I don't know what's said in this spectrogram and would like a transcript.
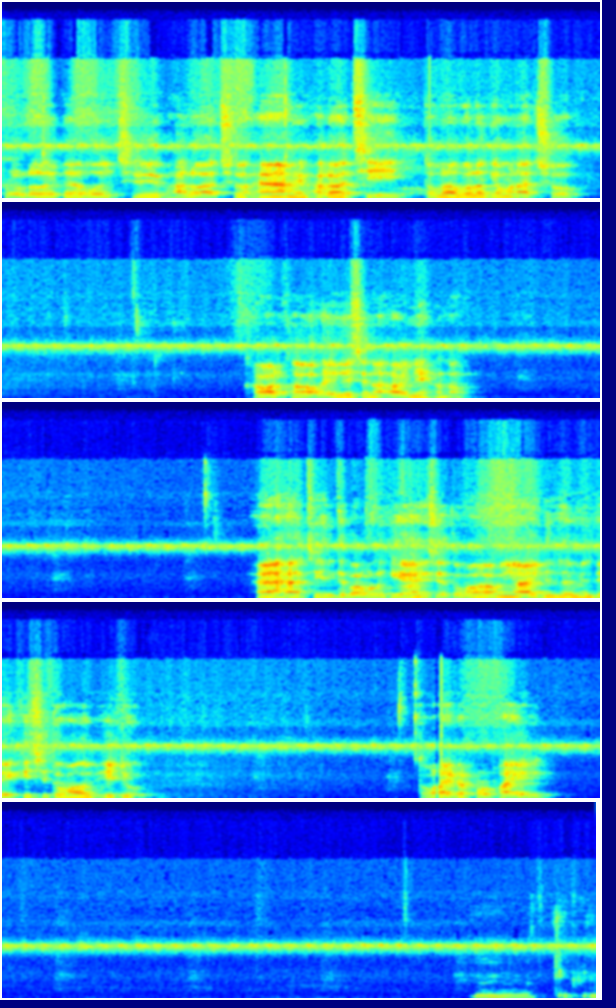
প্রলয়দা বলছে ভালো আছো? হ্যাঁ আমি ভালো আছি। তোমরা বলো কেমন আছো? খাবার খাওয়া হয়ে গেছে না হয়নি এখনও? হ্যাঁ হ্যাঁ চিনতে পারব না কি হয়েছে। তোমার আমি আইডিতে আমি দেখেছি তোমার ভিডিও তোমার এটা প্রোফাইল হুম টিফিন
